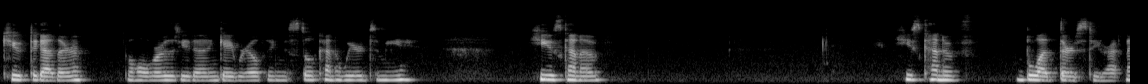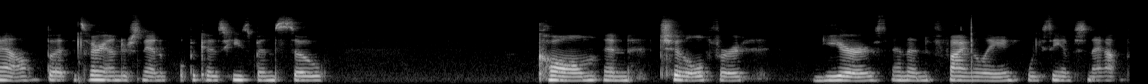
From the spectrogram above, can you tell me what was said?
cute together. The whole Rosita and Gabriel thing is still kind of weird to me. He's kind of he's kind of bloodthirsty right now, but it's very understandable because he's been so calm and chill for years, and then finally we see him snap.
